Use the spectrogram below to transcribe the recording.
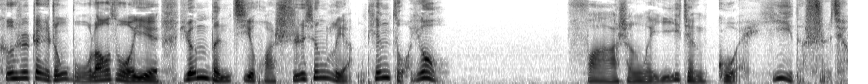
可是，这种捕捞作业原本计划实行两天左右，发生了一件诡异的事情。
